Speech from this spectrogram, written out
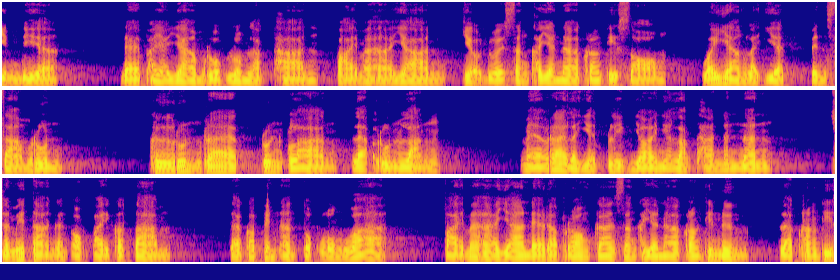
อินเดีย ได้พยายามรวบรวมหลักฐานฝ่ายมหายาน เกี่ยวด้วยสังคยนาครั้งที่สองไว้อย่างละเอียดเป็นสามรุ่น คือรุ่นแรก รุ่นกลางและรุ่นหลัง แม้รายละเอียดปลีกย่อยในหลักฐานนั้นๆ จะไม่ต่างกันออกไปก็ตาม แต่ก็เป็นอันตกลงว่า ฝ่ายมหายานได้รับรองการสังคยนาครั้งที่หนึ่งและครั้งที่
